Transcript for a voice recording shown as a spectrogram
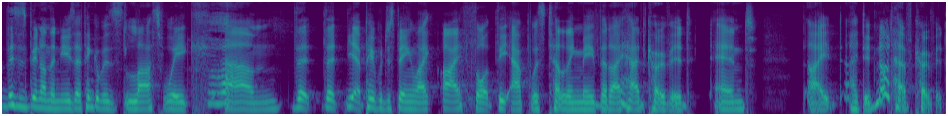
this has been on the news. I think it was last week. Um, that that yeah, people just being like, I thought the app was telling me that I had COVID, and I I did not have COVID.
